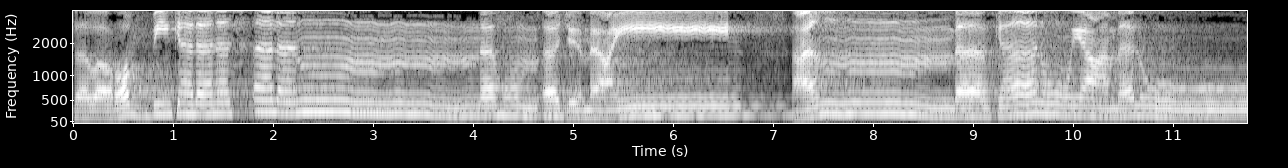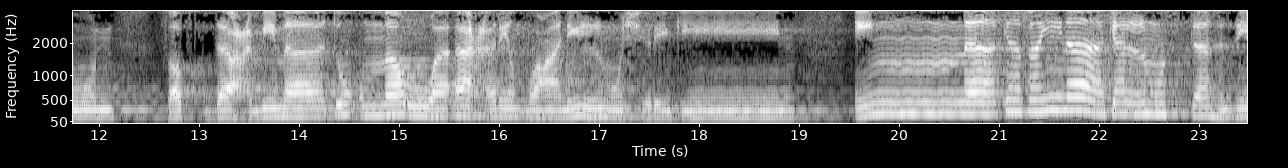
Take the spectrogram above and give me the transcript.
فوربك لنسألنهم أجمعين عما كانوا يعملون فاصدع بما تؤمر وأعرض عن المشركين إنا كفيناك المستهزئين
